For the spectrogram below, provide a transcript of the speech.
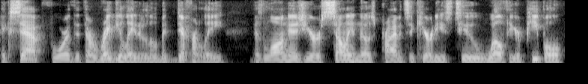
except for that they're regulated a little bit differently as long as you're selling those private securities to wealthier people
